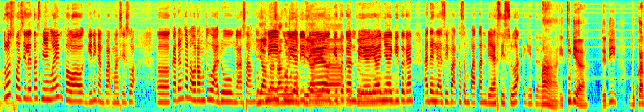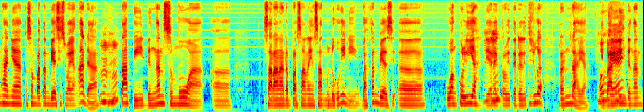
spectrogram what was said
Terus fasilitasnya yang lain kalau gini kan Pak mahasiswa, eh, kadang kan orang tua aduh nggak sanggup nggak nih sanggup kuliah di biaya, Del gitu kan betul. biayanya gitu kan. Ada nggak sih Pak kesempatan beasiswa gitu? Nah, itu dia. Jadi bukan hanya kesempatan beasiswa yang ada, tapi dengan semua eh, sarana dan prasarana yang sangat mendukung ini, bahkan beasi, eh, uang kuliah di elektro ITDL itu juga rendah ya dibanding dengan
